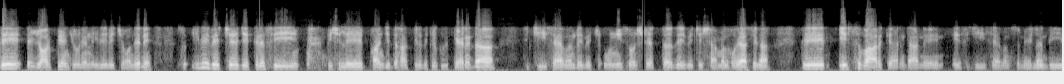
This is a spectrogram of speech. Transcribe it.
ਤੇ ਯੂਰਪੀਅਨ ਯੂਨੀਅਨ ਇਹਦੇ ਵਿੱਚ ਆਉਂਦੇ ਨੇ। ਸੋ ਇਹਦੇ ਵਿੱਚ ਜੇਕਰ ਅਸੀਂ ਪਿਛਲੇ 5 ਦਹਾਕੇ ਦੇਖੀਏ, ਕਿਉਂਕਿ ਕੈਨੇਡਾ G7 ਦੇ ਵਿੱਚ 1976 ਦੇ ਵਿੱਚ ਸ਼ਾਮਲ ਹੋਇਆ ਸੀਗਾ ਤੇ ਇਸ ਵਾਰ ਕੈਨੇਡਾ ਨੇ ਇਸ G7 ਸੰਮੇਲਨ ਦੀ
